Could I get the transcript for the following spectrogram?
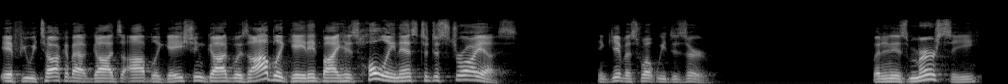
if we talk about God's obligation, God was obligated by His holiness to destroy us and give us what we deserve. But in his mercy,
